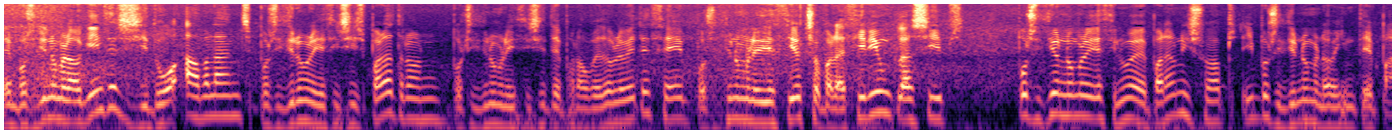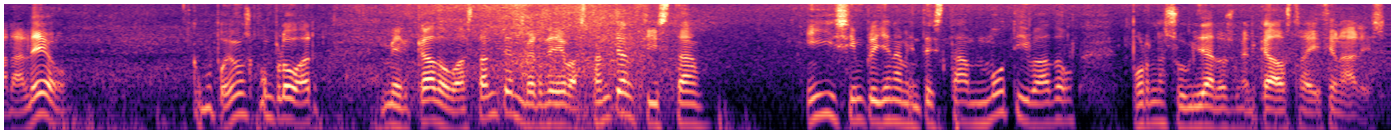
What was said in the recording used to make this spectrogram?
En posición número 15 se sitúa Avalanche, posición número 16 para Tron, posición número 17 para WTC, posición número 18 para Ethereum Classics, posición número 19 para Uniswap y posición número 20 para Leo. Como podemos comprobar, mercado bastante en verde, bastante alcista y simple y llanamente está motivado por la subida de los mercados tradicionales.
